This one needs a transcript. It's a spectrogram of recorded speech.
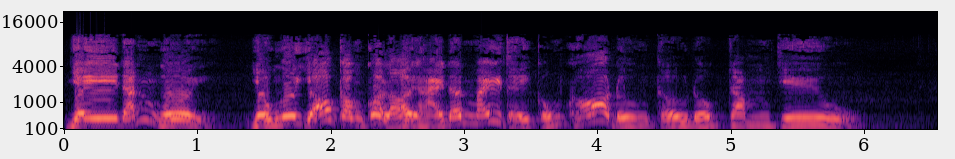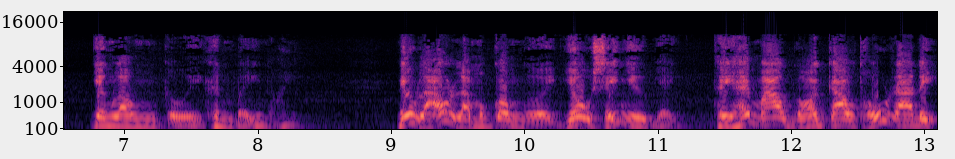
vì đánh người. Dù ngươi võ công có lợi hại đến mấy thì cũng khó đường cự được trăm chiêu. Dân Long cười khinh bỉ nói. Nếu lão là một con người vô sĩ như vậy, thì hãy mau gọi cao thủ ra đi.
